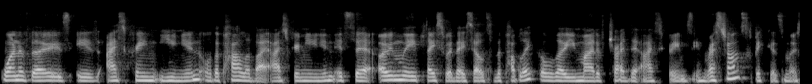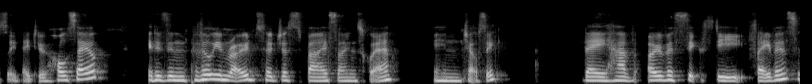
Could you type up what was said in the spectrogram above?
One of those is Ice Cream Union or the Parlour by Ice Cream Union. It's the only place where they sell to the public, although you might have tried their ice creams in restaurants because mostly they do wholesale. It is in Pavilion Road, so just by Sloane Square in Chelsea. They have over 60 flavors.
